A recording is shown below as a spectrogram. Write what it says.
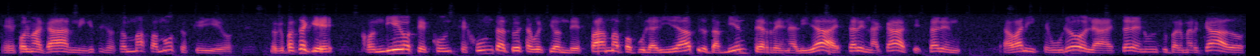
eh, Paul McCartney, qué sé yo, son más famosos que Diego. Lo que pasa es que con Diego se, se junta toda esa cuestión de fama, popularidad, pero también terrenalidad, estar en la calle, estar en Habana y Segurola, estar en un supermercado,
